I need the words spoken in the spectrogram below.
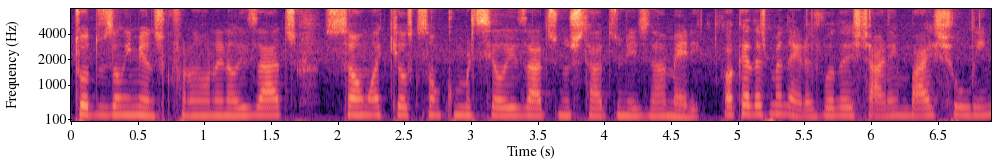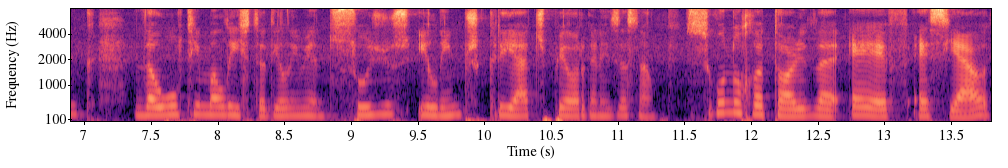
todos os alimentos que foram analisados são aqueles que são comercializados nos Estados Unidos da América. De qualquer das maneiras, vou deixar em baixo o link da última lista de alimentos sujos e limpos criados pela organização. Segundo o relatório da EFSA,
